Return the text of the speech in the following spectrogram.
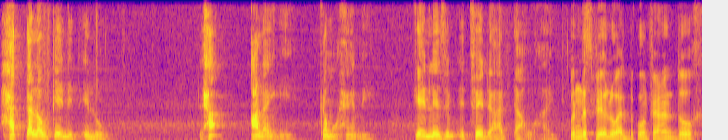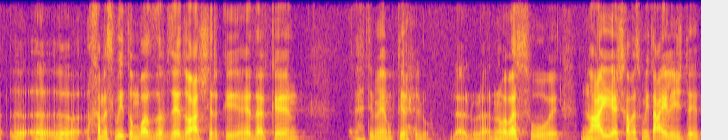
حتى لو كانت له الحق علي كمحامي كان لازم اتفادى هالدعوة هاي. بالنسبة له بيكون في عنده 500 آه، آه، موظف زادوا على الشركة هذا كان اهتمام كثير حلو. له لأنه بس هو إنه عيش 500 عائلة جداد.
